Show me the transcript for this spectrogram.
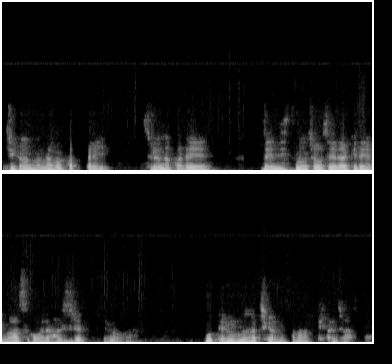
時間が長かったりする中で、前日の調整だけで、まあ、あそこまで走れるっていうのは、持っているものが違うのかなって感じますね。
